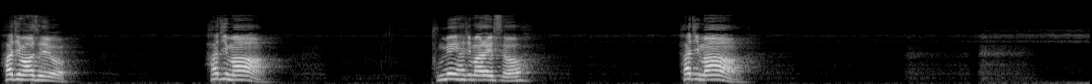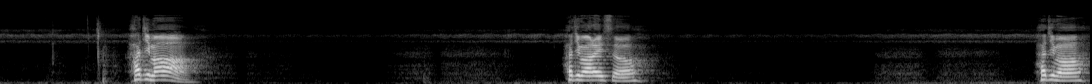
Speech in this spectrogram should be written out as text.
하지 마세요. 하지 마. 분명히 하지 말아 있어. 하지 마. 하지 마. 하지 말아 있어. 하지 마.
